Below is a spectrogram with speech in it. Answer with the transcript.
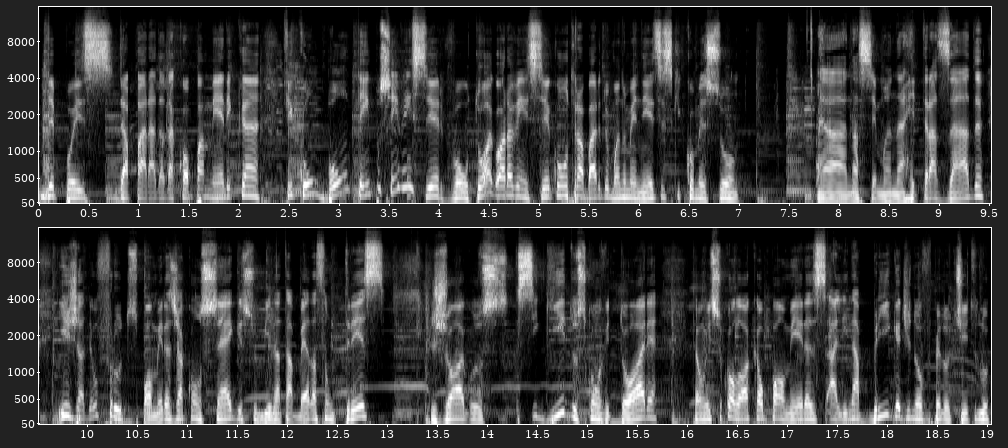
depois da parada da Copa América ficou um bom tempo sem vencer. Voltou agora a vencer com o trabalho do Mano Menezes que começou ah, na semana retrasada e já deu frutos. Palmeiras já consegue subir na tabela, são três jogos seguidos com vitória, então isso coloca o Palmeiras ali na briga de novo pelo título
